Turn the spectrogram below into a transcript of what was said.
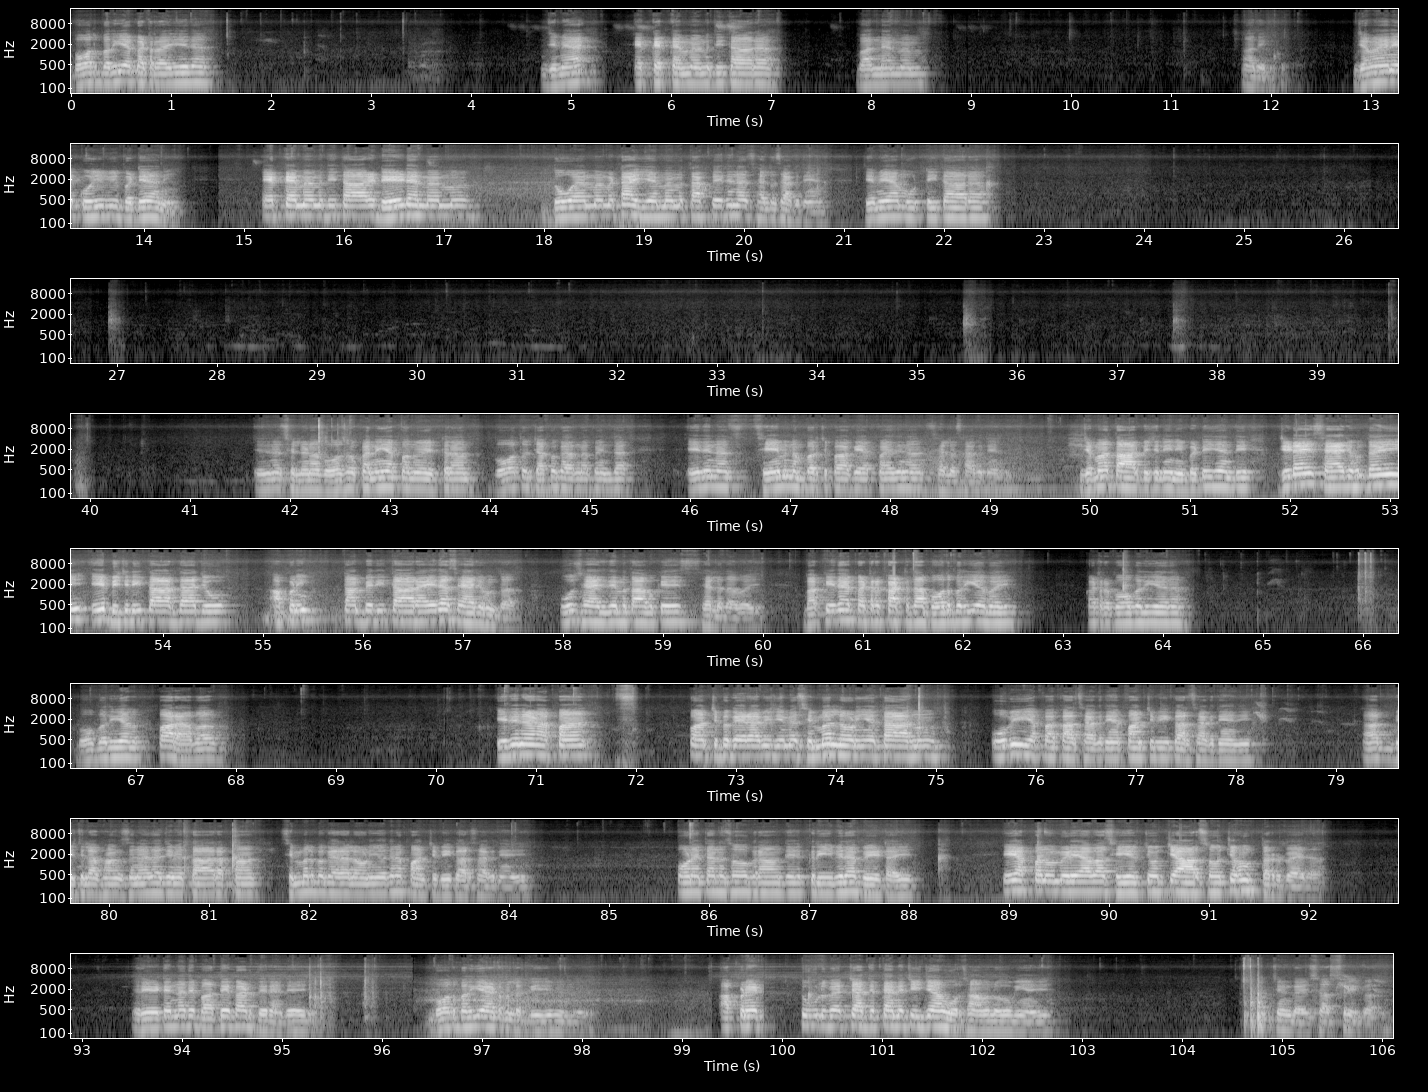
ਬਹੁਤ ਵਧੀਆ ਕਟਰ ਜੀ ਇਹਦਾ। ਜਿਵੇਂ ਆਹ ਇੱਕ ਇੱਕ mm ਦੀ ਤਾਰ ਆ 1 mm ਆ ਦੇਖੋ, ਜਮਾਂ ਇਹਨੇ ਕੋਈ ਵੀ ਵੱਢਿਆ ਨਹੀਂ। 1 mm ਦੀ ਤਾਰ 1.5 mm 2 mm 2.5 mm ਤੱਕ ਇਹਦੇ ਨਾਲ ਛਿੱਲ ਸਕਦੇ ਆ। ਜਿਵੇਂ ਆ ਮੋਟੀ ਤਾਰ। ਇਹਦੇ ਨਾਲ ਛਿੱਲਣਾ ਬਹੁਤ ਸੌਖਾ, ਨਹੀਂ ਆਪਾਂ ਨੂੰ ਇਸ ਤਰ੍ਹਾਂ ਬਹੁਤ ਜੱਪ ਕਰਨਾ ਪੈਂਦਾ। ਇਹਦੇ ਨਾਲ ਸੇਮ ਨੰਬਰ ਚ ਪਾ ਕੇ ਆਪਾਂ ਇਹਦੇ ਨਾਲ ਸੈੱਲ ਸਕਦੇ ਹਾਂ। ਜਮਾ ਤਾਰ ਬਿਜਲੀ ਨਹੀਂ ਵੱਢੀ ਜਾਂਦੀ। ਜਿਹੜਾ ਇਹ ਸਾਈਜ਼ ਹੁੰਦਾ ਜੀ, ਇਹ ਬਿਜਲੀ ਤਾਰ ਦਾ ਜੋ ਆਪਣੀ ਤਾਂਬੇ ਦੀ ਤਾਰ ਹੈ ਇਹਦਾ ਸਾਈਜ਼ ਹੁੰਦਾ। ਉਹ ਸਾਈਜ਼ ਦੇ ਮੁਤਾਬਕ ਇਹ ਛਿੱਲਦਾ ਵਾ ਜੀ। ਬਾਕੀ ਇਹਦਾ ਕਟਰ ਕੱਟ ਦਾ ਬਹੁਤ ਵਧੀਆ ਵਾ ਜੀ। ਕਟਰ ਬਹੁਤ ਵਧੀਆ ਇਹਦਾ। ਬਹੁਤ ਵਧੀਆ ਭਾਰਾ ਵਾ। ਇਹਦੇ ਨਾਲ ਆਪਾਂ ਪੰਚ ਵਗੈਰਾ ਵੀ ਜਿਵੇਂ ਸਿੰਮਲ ਲਾਉਣੀ ਹੈ ਤਾਰ ਨੂੰ ਉਹ ਵੀ ਆਪਾਂ ਕਰ ਸਕਦੇ ਹਾਂ ਪੰਚ ਵੀ ਕਰ ਸਕਦੇ ਹਾਂ ਜੀ। ਆ ਵਿਚਲਾ ਫੰਕਸ਼ਨ ਹੈ ਇਹਦਾ, ਜਿਵੇਂ ਤਾਰ ਆਪਾਂ ਸਿੰਮਲ ਵਗੈਰਾ ਲਾਉਣੀ, ਉਹਦੇ ਨਾਲ ਪੰਚ ਵੀ ਕਰ ਸਕਦੇ ਹਾਂ ਜੀ। ਪੌਣੇ 300 ਗ੍ਰਾਮ ਦੇ ਕਰੀਬ ਇਹਦਾ weight ਆ ਜੀ। ਇਹ ਆਪਾਂ ਨੂੰ ਮਿਲਿਆ ਵਾ ਸੇਲ ਚੋਂ 474 ਰੁਪਏ ਦਾ। ਰੇਟ ਇਹਨਾਂ ਦੇ ਵਾਧੇ ਘਟਦੇ ਰਹਿੰਦੇ ਆ ਜੀ। ਬਹੁਤ ਵਧੀਆ ਆਈਟਮ ਲੱਗੀ ਜੀ ਮੈਨੂੰ। ਆਪਣੇ ਟੂਲ ਵਿੱਚ ਅੱਜ ਤਿੰਨ ਚੀਜ਼ਾਂ ਹੋਰ ਸ਼ਾਮਲ ਹੋ ਗਈਆਂ ਜੀ। ਚੰਗਾ ਜੀ ਸਤਿ ਸ੍ਰੀ ਅਕਾਲ।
